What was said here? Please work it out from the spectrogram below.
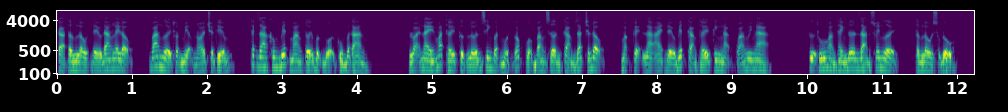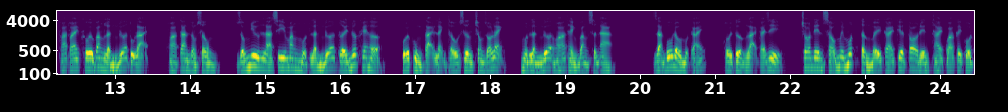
Cả tầng lầu đều đang lay động, ba người thuận miệng nói chuyện phiếm, tách ra không biết mang tới bực bội cùng bất an. Loại này mắt thấy cực lớn sinh vật một góc của băng sơn cảm giác chấn động, mặc kệ là ai đều biết cảm thấy kinh ngạc quá nguy nga. Cự thú hoàn thành đơn giản xoay người, tầng lầu sụp đổ, phá toái khối băng lần nữa tụ lại, hòa tan dòng sông, giống như là xi măng một lần nữa tới nước khe hở, cuối cùng tại lạnh thấu xương trong gió lạnh, một lần nữa hóa thành băng sơn a. Dạn vỗ đầu một cái, hồi tưởng lại cái gì cho nên sáu mươi 61 tầng mấy cái kia to đến thái quá cây cột,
